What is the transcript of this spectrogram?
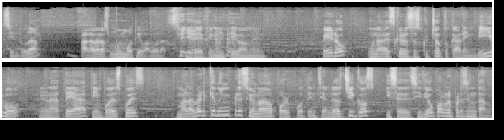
Sin duda, palabras muy motivadoras. Definitivamente. Pero, una vez que los escuchó tocar en vivo, en la TEA, tiempo después, Malaver quedó impresionado por el potencial de los chicos y se decidió por representarlos.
